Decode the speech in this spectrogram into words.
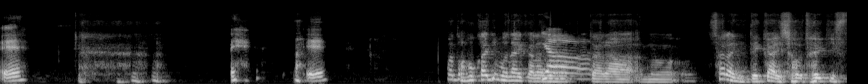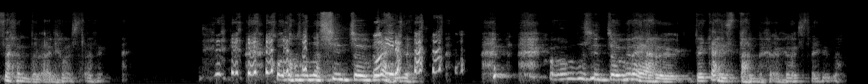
え？え？え？あと他にもないかなと思ったら、あの、さらにでかい招待機スタンドがありましたね。子供の身長ぐらいの、子供の身長ぐらいあるでかいスタンドがありましたけど、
